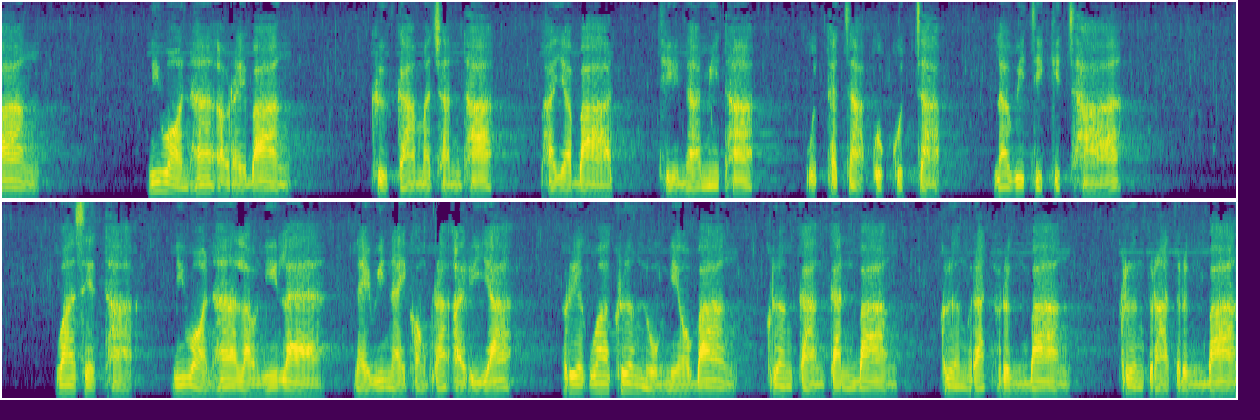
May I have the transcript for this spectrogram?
บ้าง นิวรห้าอะไรบ้าง คือกามฉันทะ พยาบาท ทีนามิทะ อุทธจักกุกุจจะและวิจิกิจฉาว่าเศรษฐะนิวรห้าเหล่านี้แล ในวินัยของพระอริยะ เรียกว่าเครื่องหน่วงเหนียวบ้าง เครื่องกางกั้นบ้าง เครื่องรัดรึงบ้าง เครื่องตราตรึงบ้าง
